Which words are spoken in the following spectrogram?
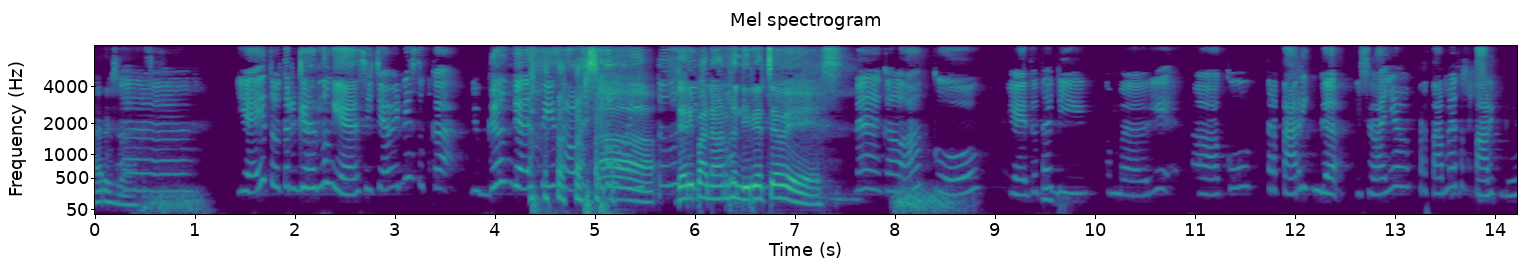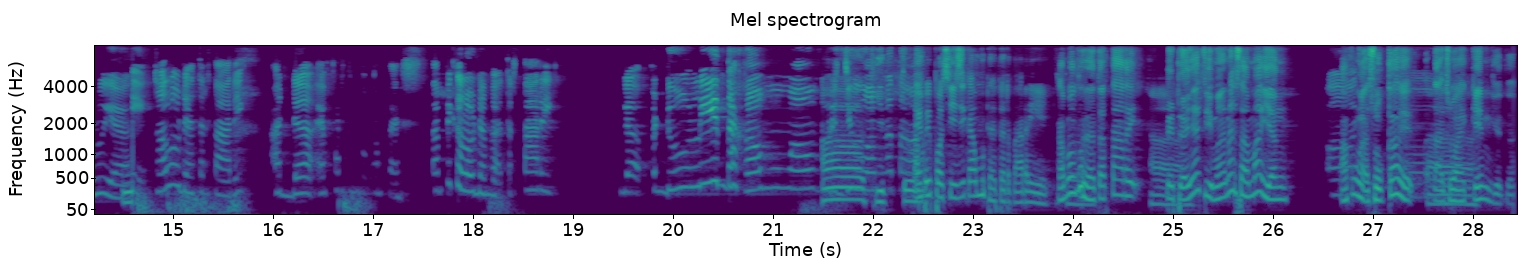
harus lah Eh, ya itu tergantung ya si cewek ini suka juga nggak sih sama cowok Ah, itu. dari gitu. pandangan sendiri wes Nah kalau aku ya itu tadi kembali eh, aku tertarik nggak istilahnya pertama tertarik dulu ya Nih, kalau udah tertarik ada effort untuk ngetes tapi kalau udah nggak tertarik nggak peduli entah kamu mau Oh berjuang gitu. atau Tapi posisi kamu udah tertarik. Kamu udah tertarik. Ah. Bedanya di mana sama yang Oh, aku nggak suka ya gitu. tak cuekin gitu.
